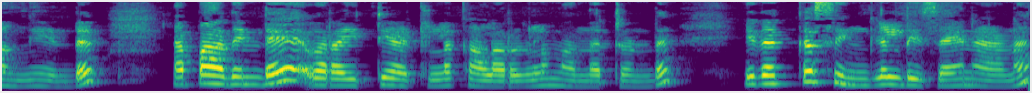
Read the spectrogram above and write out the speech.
ഭംഗിയുണ്ട്. അപ്പോൾ അതിന്റെ വെറൈറ്റി ആയിട്ടുള്ള കളറുകളും വന്നിട്ടുണ്ട്. ഇതൊക്കെ സിംഗിൾ ഡിസൈനാണ്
